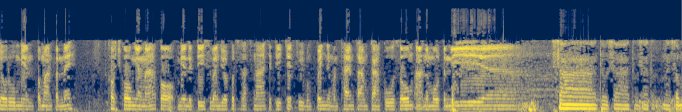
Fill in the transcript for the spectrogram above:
ចូលរួមមានប្រមាណប៉ុណ្ណេះ ខុសឆ្គងយ៉ាងណាក៏មាននីតិស្វែងយល់ពុទ្ធសាសនាជាទីចិត្តជួយបំពេញនិងបន្ថែមតាមការគួសូមអនុមោទនាសាធុសាធុសាធុមកសូម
